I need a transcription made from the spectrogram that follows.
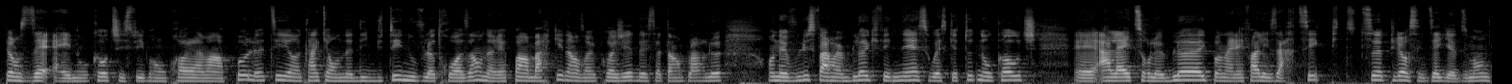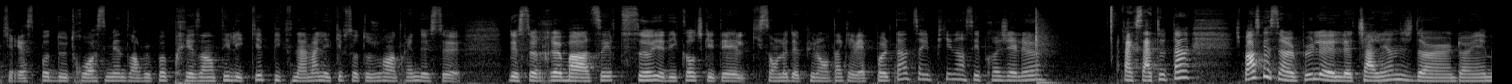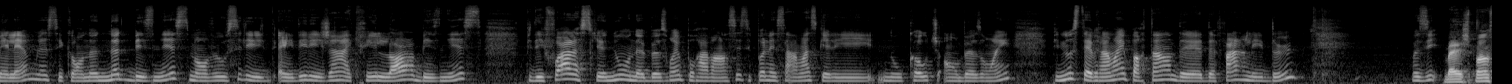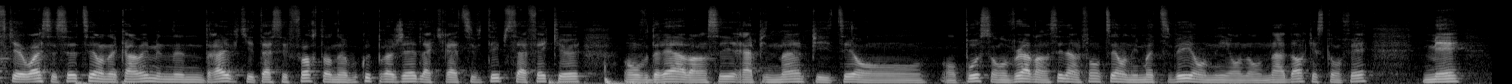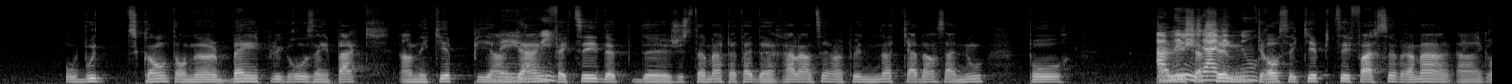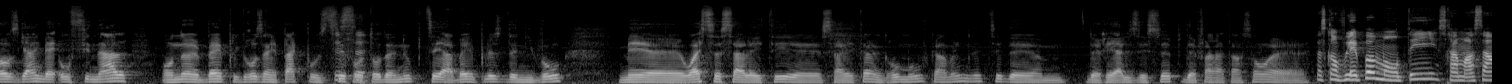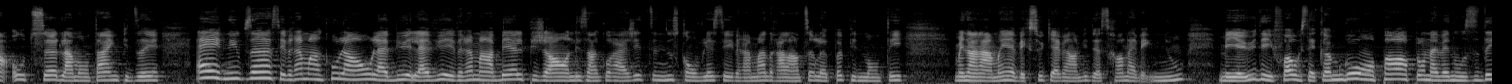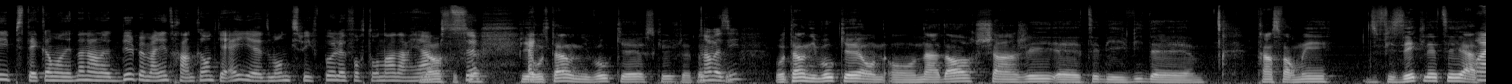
Puis on se disait, hey, nos coachs, ils suivront probablement pas. Là. quand on a débuté, nous, il trois ans, on n'aurait pas embarqué dans un projet de cette ampleur-là. On a voulu se faire un blog fitness où est-ce que tous nos coachs euh, allaient être sur le blog, puis on allait faire les articles, puis tout ça. Puis là, on s'est dit, il y a du monde qui reste pas deux, trois semaines, on veut pas présenter l'équipe, puis que finalement, l'équipe soit toujours en train de se de se rebâtir, tout ça. Il y a des coachs qui, étaient, qui sont là depuis longtemps, qui n'avaient pas le temps de s'impliquer dans ces projets-là. Fait que ça a tout le temps. Je pense que c'est un peu le, challenge d'un MLM, c'est qu'on a notre business, mais on veut aussi aider les gens à créer leur business. Puis des fois, ce que nous, on a besoin pour avancer, c'est pas nécessairement ce que les, nos coachs ont besoin. Puis nous, c'était vraiment important de, de faire les deux. Vas-y. Ben, je pense que, ouais, c'est ça. On a quand même une, drive qui est assez forte. On a beaucoup de projets, de la créativité, puis ça fait que on voudrait avancer rapidement, puis, tu sais, on, pousse, on veut avancer dans le fond. Tu sais, on est motivé, on, est, on, adore qu'est-ce qu'on fait, mais au bout du compte, on a un bien plus gros impact en équipe puis en ben gang. Fait que, tu sais, de, de justement, peut-être de ralentir un peu notre cadence à nous pour aller chercher une grosse équipe, tu sais, faire ça vraiment en, grosse gang, ben, au final, on a un bien plus gros impact positif autour de nous, tu sais, à bien plus de niveaux. Mais euh, ouais, ça, ça a été euh, ça a été un gros move quand même, tu sais, de, euh, de, réaliser ça puis de faire attention. Parce qu'on voulait pas monter, se ramasser en haut de ça, de la montagne, puis dire Hey, venez-vous-en, c'est vraiment cool en haut, la vue, la vue est vraiment belle, puis genre, les encourager. Tu sais, nous, ce qu'on voulait, c'est vraiment de ralentir le pas puis de monter main dans la main avec ceux qui avaient envie de se rendre avec nous. Mais il y a eu des fois où c'était comme go, on part, puis on avait nos idées, puis c'était comme on était dans notre bulle, puis on te rendre compte que hey, il y a du monde qui ne suivent pas, il faut retourner en arrière. Non, c'est ça. Puis autant au niveau que. je Non, vas-y. Autant au niveau qu'on on adore changer euh, des vies de transformer du physique, là, à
